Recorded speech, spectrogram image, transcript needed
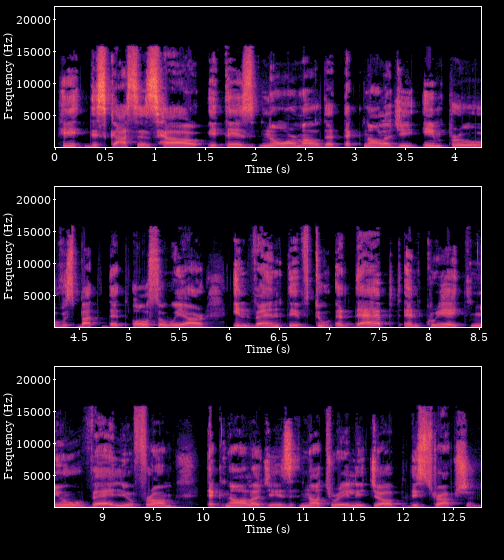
he discusses how it is normal that technology improves, but that also we are inventive to adapt and create new value from technologies, not really job disruption.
